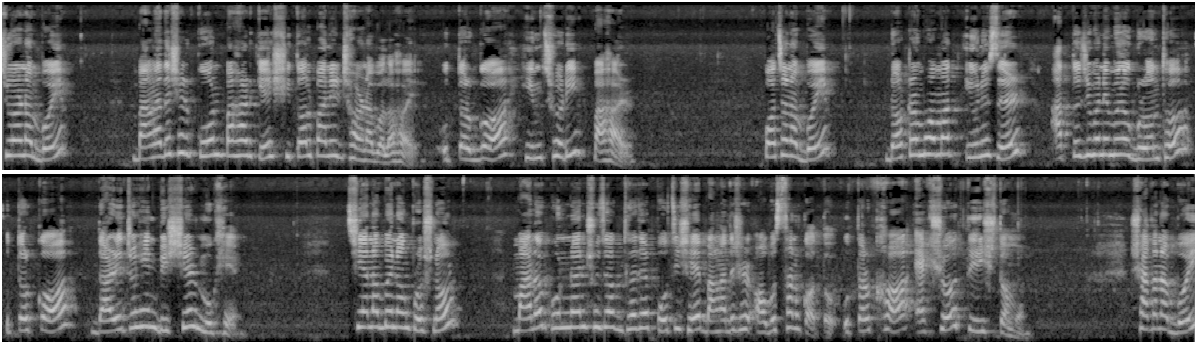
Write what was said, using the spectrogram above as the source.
চুরানব্বই, বাংলাদেশের কোন পাহাড়কে শীতল পানির ঝর্ণা বলা হয়? উত্তর গ, হিমছড়ি পাহাড়। পঁচানব্বই, ডক্টর মোহাম্মদ ইউনুসের আত্মজীবনীমূলক গ্রন্থ, উত্তর ক, দারিদ্র্যহীন বিশ্বের মুখে। ছিয়ানব্বই নং প্রশ্ন, মানব উন্নয়ন সূচক দু হাজার পঁচিশে বাংলাদেশের অবস্থান কত? উত্তর খ, একশো তিরিশতম। সাতানব্বই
